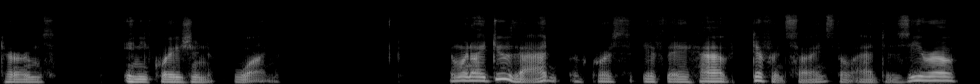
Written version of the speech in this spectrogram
terms in equation 1. And when I do that, of course, if they have different signs, they'll add to 0.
